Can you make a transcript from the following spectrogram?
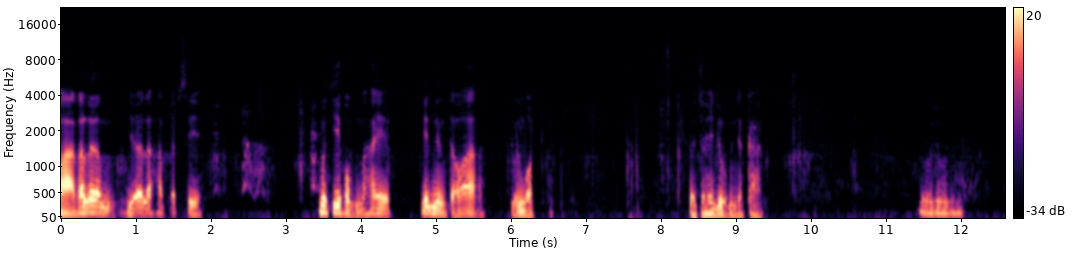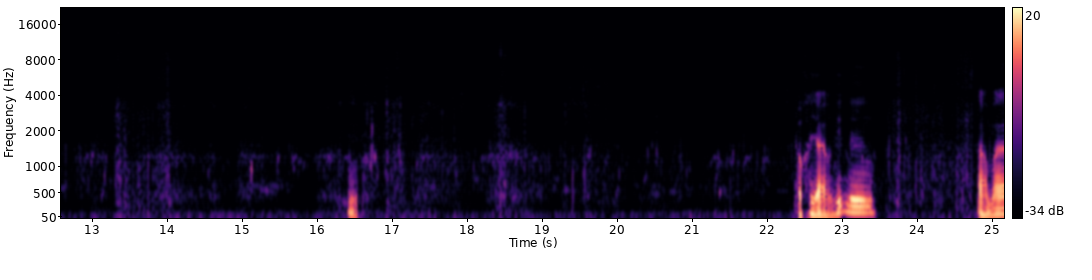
ปลาก็เริ่มเยอะแล้วครับ FC เมื่อกี้ผมมาให้นิดนึงแต่ว่ามันหมด เดี๋ยวจะให้ดูบรรยากาศ ดูดูดู นี่เดี๋ยวขยายออกนิดนึงเอามา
